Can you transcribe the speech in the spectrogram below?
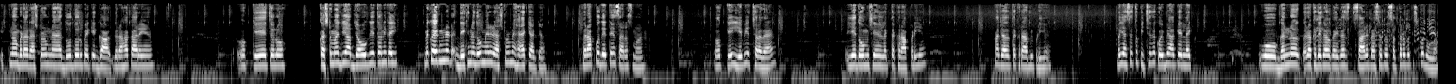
इतना बड़ा रेस्टोरेंट बनाया, दो दो रुपए के ग्राहक आ रहे हैं। ओके, चलो। कस्टमर जी, आप जाओगे तो नहीं कहीं? मेरे को एक मिनट देखने दो, मेरे रेस्टोरेंट में है क्या क्या फिर आपको देते हैं सारा सामान। ओके, ये भी अच्छा लगा है। ये दो मशीनें लगता ख़राब पड़ी है। हाँ ज़्यादातर ख़राब ही पड़ी है। भाई, ऐसे तो पीछे से कोई भी आके लाइक वो गन रख देगा, कहेगा, सारे पैसे तो सत्तर रुपये किसको दूँगा?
